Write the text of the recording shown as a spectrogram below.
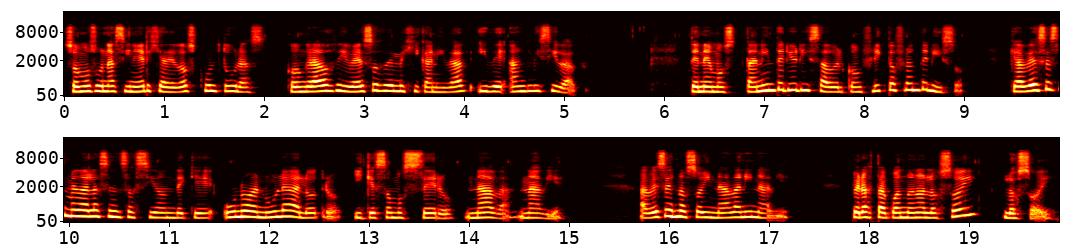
Somos una sinergia de dos culturas, con grados diversos de mexicanidad y de anglicidad. Tenemos tan interiorizado el conflicto fronterizo que a veces me da la sensación de que uno anula al otro y que somos cero, nada, nadie. A veces no soy nada ni nadie, pero hasta cuando no lo soy, lo soy.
